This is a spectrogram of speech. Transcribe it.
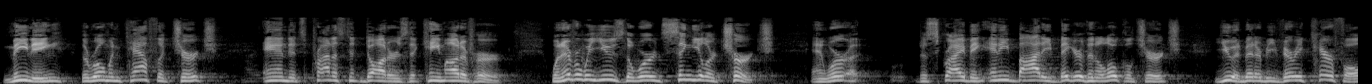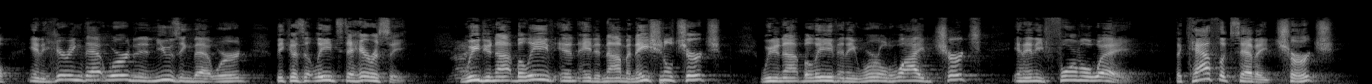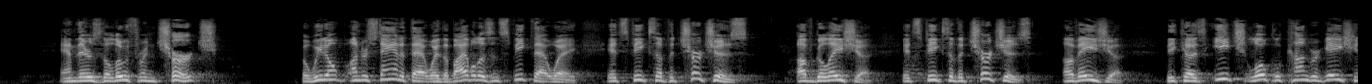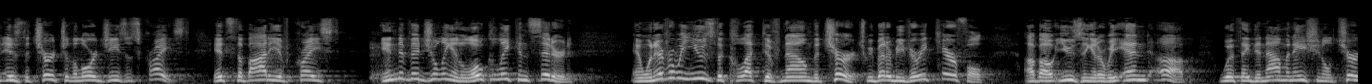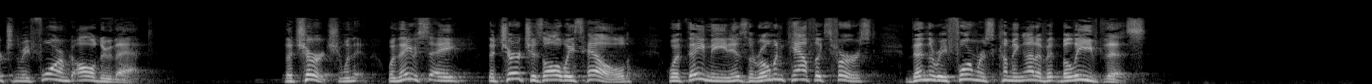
meaning the Roman Catholic Church and its Protestant daughters that came out of her. Whenever we use the word singular church, and we're uh, describing any body bigger than a local church, you had better be very careful in hearing that word and in using that word because it leads to heresy. Right. We do not believe in a denominational church. We do not believe in a worldwide church in any formal way. The Catholics have a church, and there's the Lutheran church, but we don't understand it that way. The Bible doesn't speak that way. It speaks of the churches of Galatia. It speaks of the churches of Asia because each local congregation is the church of the Lord Jesus Christ. It's the body of Christ individually and locally considered. And whenever we use the collective noun, the church, we better be very careful about using it or we end up with a denominational church and the Reformed all do that. The church, when they, when they say the church is always held, what they mean is the Roman Catholics first then the reformers coming out of it believed this.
